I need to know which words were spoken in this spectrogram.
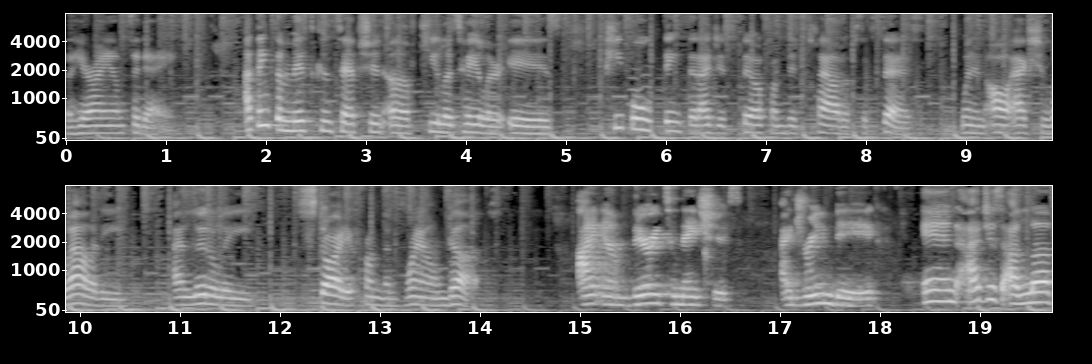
but here I am today. I think the misconception of Kela Taylor is people think that I just fell from this cloud of success when in all actuality, I literally started from the ground up. I am very tenacious. I dream big. And I just, I love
